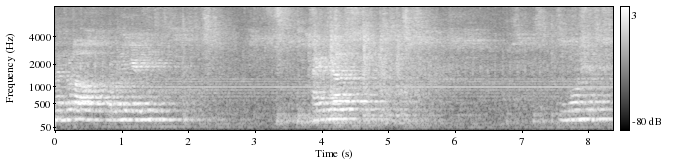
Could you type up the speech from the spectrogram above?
method of communicating ideas, emotions,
